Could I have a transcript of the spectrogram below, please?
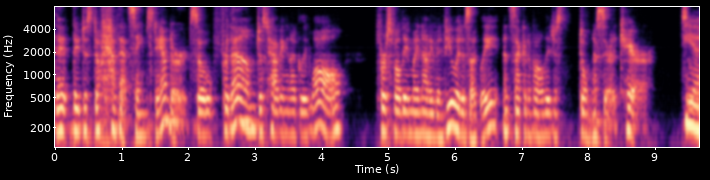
they they just don't have that same standard. So for them, just having an ugly wall, first of all, they might not even view it as ugly, and second of all, they just don't necessarily care. So in Yeah.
